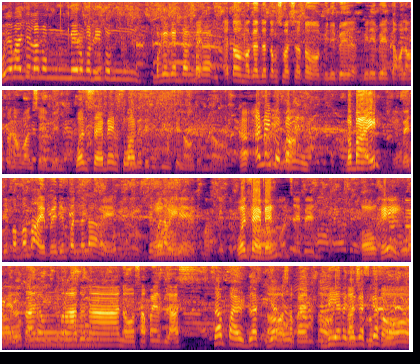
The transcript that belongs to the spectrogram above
Kuya Michael anong meron ka dito magagandang mga Ito, maganda tong Swatch na to. Binibe, binibenta ko lang to ng 1.7. 17 SWAT Limited edition, oh, ganda oh. Ah, ano ito pang babae Pwede pa babae, pwede pa lalaki. Kasi malaki siya eh. 17 1.7. okay Meron tayong Murado na ano, sapphire glass. sapphire glass yan Oo, oh. sapphire to. hindi yan Glass nagagasgas to, no oo.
